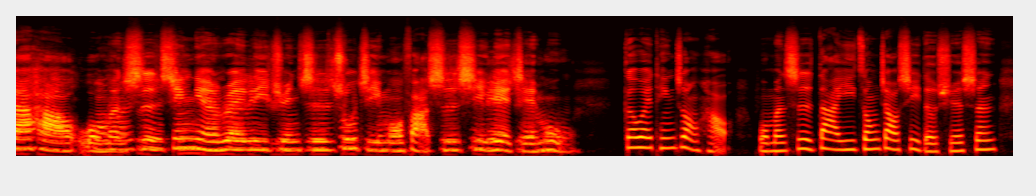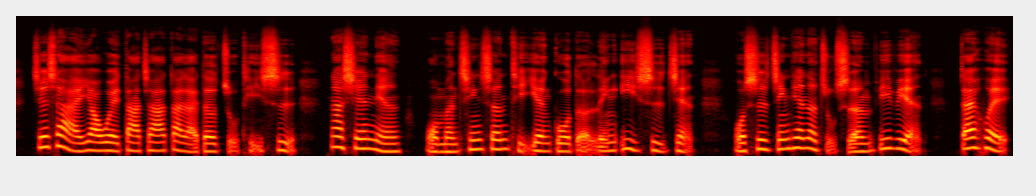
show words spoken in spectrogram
家好，我们是青年锐利军之初级魔法师系列节目。各位听众好，我们是大一宗教系的学生。接下来要为大家带来的主题是那些年我们亲身体验过的灵异事件。我是今天的主持人 Vivian，待会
